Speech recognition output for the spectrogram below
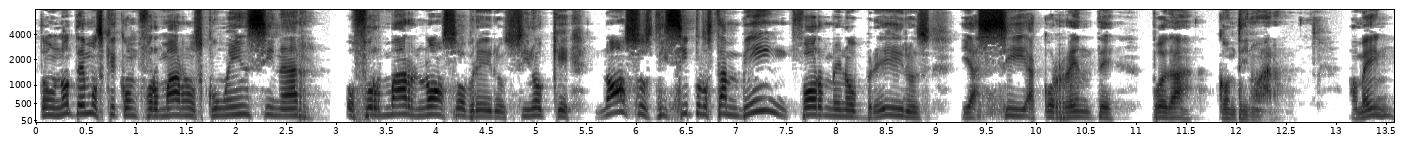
Então não temos que conformar-nos com ensinar ou formar nós obreiros, sino que nossos discípulos também formem obreiros e assim a corrente possa continuar. Amém?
